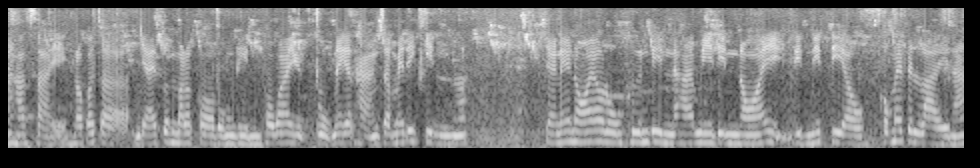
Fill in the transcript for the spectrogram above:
นะคะ ใส่เราก็จะย้ายต้นมะละกอลงดิน เพราะว่าอยู่ปลูกในกระถางจะไม่ได้กินนะอย่างน้อยๆเอาลงพื้นดินนะคะ มีดินน้อย ดินนิดเดียวก็ไม่เป็นไรนะ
